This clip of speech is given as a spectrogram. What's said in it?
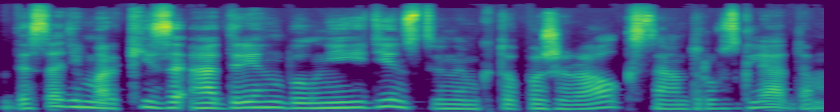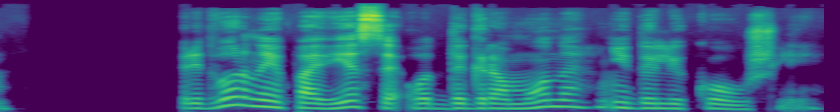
В досаде маркиза Адриан был не единственным, кто пожирал Ксандру взглядом. Придворные повесы от Деграмона недалеко ушли.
